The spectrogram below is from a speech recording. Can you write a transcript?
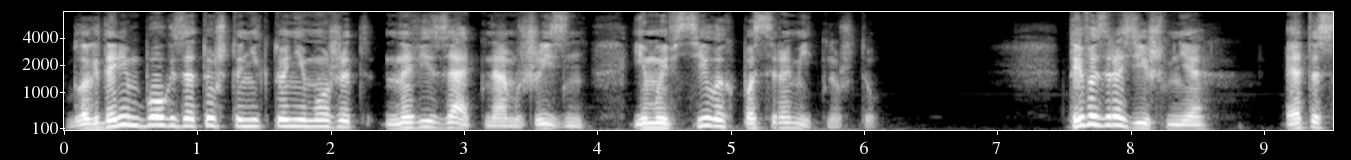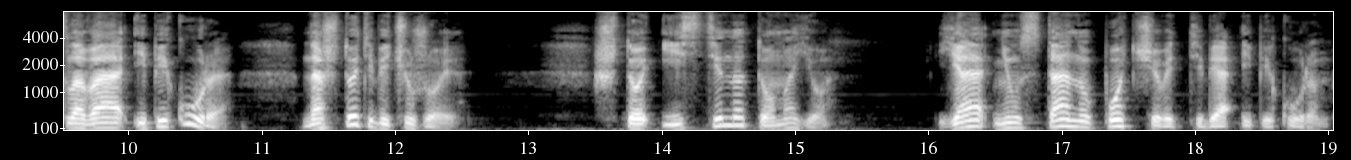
Благодарим Бога за то, что никто не может навязать нам жизнь, и мы в силах посрамить нужду. Ты возразишь мне, это слова Эпикура, на что тебе чужое? Что истина, то мое. Я не устану подчивать тебя Эпикуром,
